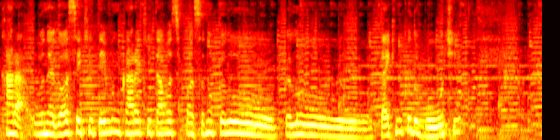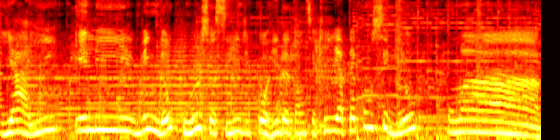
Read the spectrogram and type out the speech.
Cara, o negócio é que teve um cara que tava se passando pelo, pelo técnico do Bolt. E aí ele vendeu curso assim de corrida e tal, não sei o que, e até conseguiu uma.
